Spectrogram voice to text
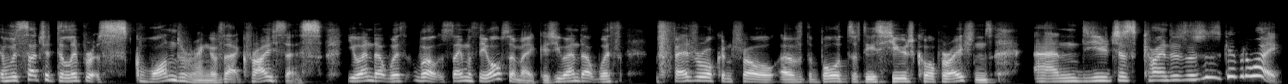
It was such a deliberate squandering of that crisis. You end up with, well, same with the automakers. You end up with federal control of the boards of these huge corporations, and you just kind of just, give it away.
